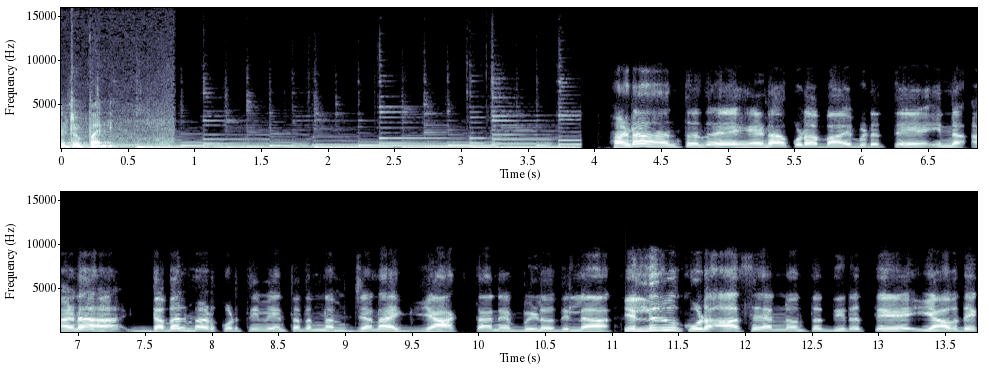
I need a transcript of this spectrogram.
ಎಲ್ಲರೂ ಬನ್ನಿ. ಹಣ ಅಂತಂದ್ರೆ ಹೆಣ ಕೂಡ ಬಾಯಿ ಬಿಡುತ್ತೆ. ಇನ್ನ ಹಣ ಡಬಲ್ ಮಾಡ್ಕೊಡ್ತೀವಿ ಅಂತಂದ್ರೆ ನಮ್ ಜನ ಯಾಕ್ ತಾನೇ ಬೀಳೋದಿಲ್ಲ. ಎಲ್ಲರಿಗೂ ಕೂಡ ಆಸೆ ಅನ್ನೋಂಥದ್ದು ಇರುತ್ತೆ. ಯಾವುದೇ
